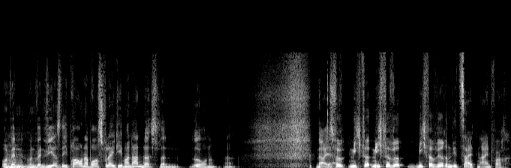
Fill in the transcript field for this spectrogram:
Und wenn, und wenn wir es nicht brauchen, dann braucht es vielleicht jemand anders, dann, so, ne? Ja. Naja. Ver mich, mich, verwirrt, mich verwirren die Zeiten einfach.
